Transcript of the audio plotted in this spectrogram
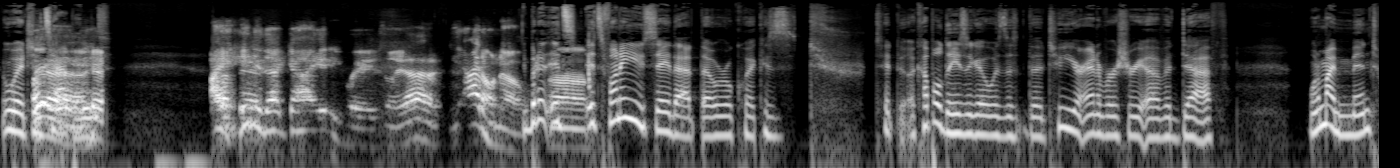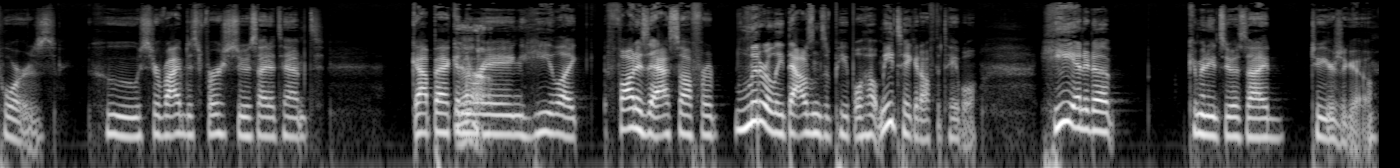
Which is Yeah, yeah. I hated that guy anyways. Like, I, I don't know. But it, it's Uh, it's funny you say that though, real quick, because a couple days ago was the, the two year anniversary of a death. One of my mentors, who survived his first suicide attempt, got back in the ring. He like fought his ass off for literally thousands of people. Helped me take it off the table. He ended up committing suicide two years ago.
